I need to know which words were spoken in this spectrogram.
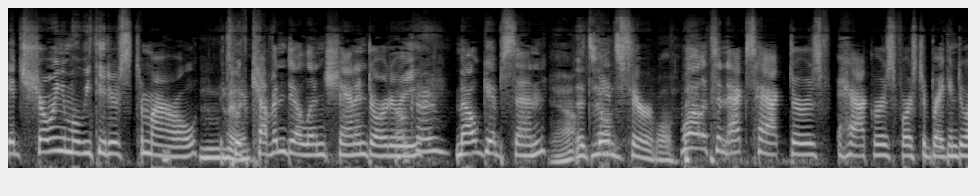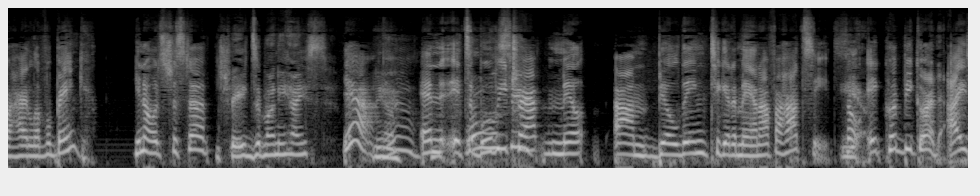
It's showing in movie theaters tomorrow. It's with Kevin Dillon, Shannen Doherty, Okay. Mel Gibson. Yeah. it sounds terrible. Well, it's an ex hackers hackers forced to break into a high level bank. You know, it's just a Shades of Money Heist. yeah, Yeah. and it's Well, a we'll booby see. trap mil, um, building to get a man off a hot seat. So Yeah. it could be good. I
